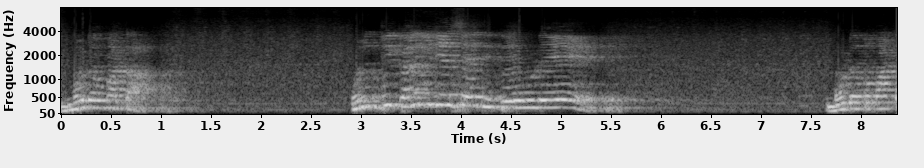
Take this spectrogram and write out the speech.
మూడవ మాట వృద్ధి కలుగు చేసేది దేవుడే. మూడవ మాట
